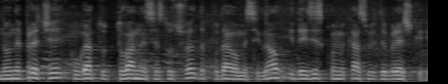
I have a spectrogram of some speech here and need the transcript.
но не прече, когато това не се случва, да подаваме сигнал и да изискваме касовите бележки.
